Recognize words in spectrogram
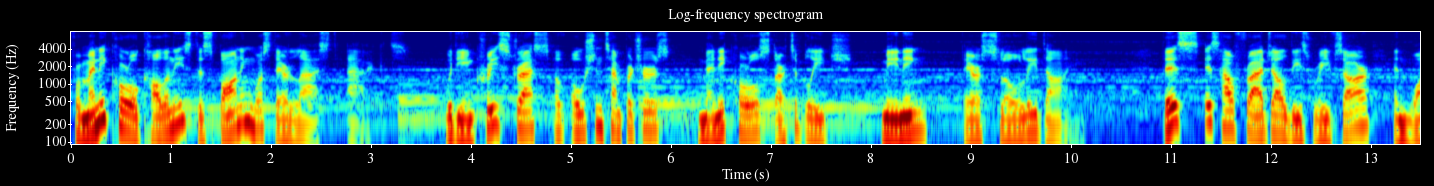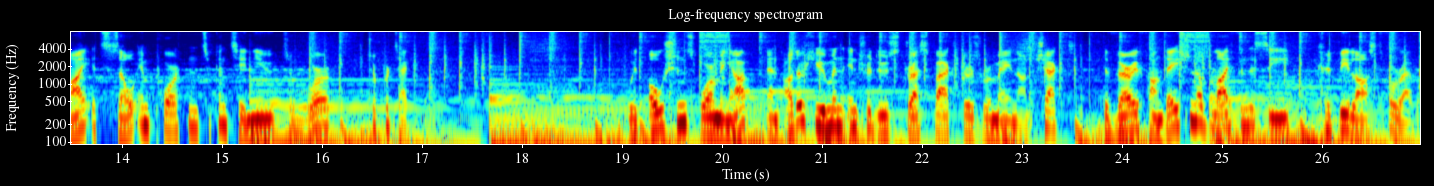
For many coral colonies, the spawning was their last act. With the increased stress of ocean temperatures, many corals start to bleach, meaning they are slowly dying. This is how fragile these reefs are and why it's so important to continue to work to protect them. With oceans warming up and other human introduced stress factors remain unchecked, the very foundation of life in the sea could be lost forever.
